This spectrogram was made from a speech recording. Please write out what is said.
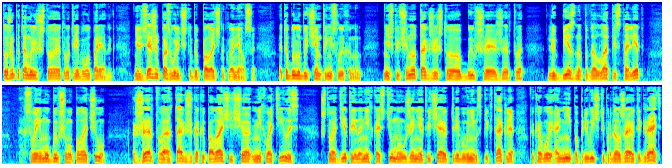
тоже потому лишь, что этого требовал порядок. Нельзя же позволить, чтобы палач наклонялся. Это было бы чем-то неслыханным. Не исключено также, что бывшая жертва любезно подала пистолет своему бывшему палачу. Жертва, так же, как и палач, еще не хватилась, что одетые на них костюмы уже не отвечают требованиям спектакля, каковой они по привычке продолжают играть,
